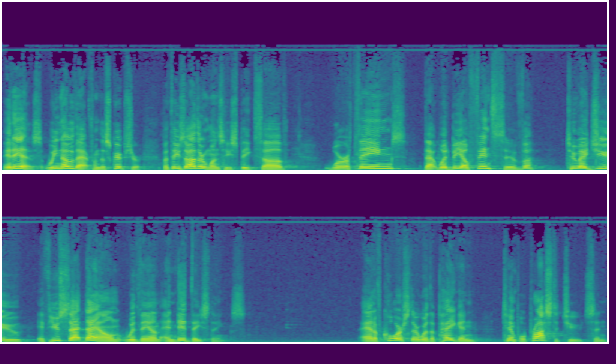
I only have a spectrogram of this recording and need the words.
It is. We know that from the scripture. But these other ones he speaks of were things that would be offensive to a Jew if you sat down with them and did these things. And of course, there were the pagan temple prostitutes. And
